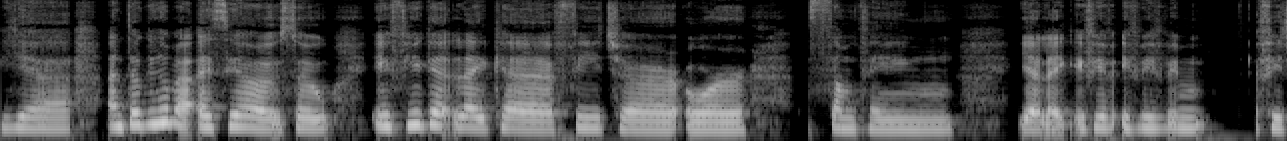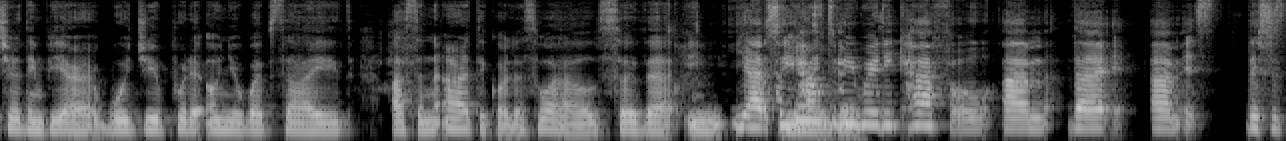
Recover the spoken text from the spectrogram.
yeah, and talking about SEO, so if you get like a feature or something, yeah, like if you if you've been featured in PR, would you put it on your website as an article as well, so that in, yeah, so you have to be really careful. Um, that um, it's this is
